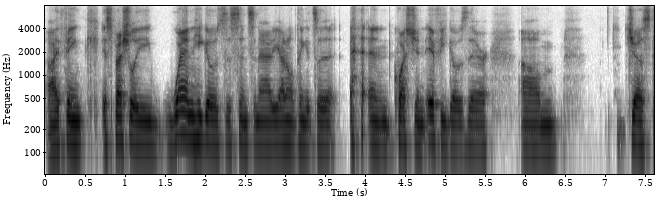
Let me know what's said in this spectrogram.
I think especially when he goes to Cincinnati, I don't think it's a and question if he goes there. Um, just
